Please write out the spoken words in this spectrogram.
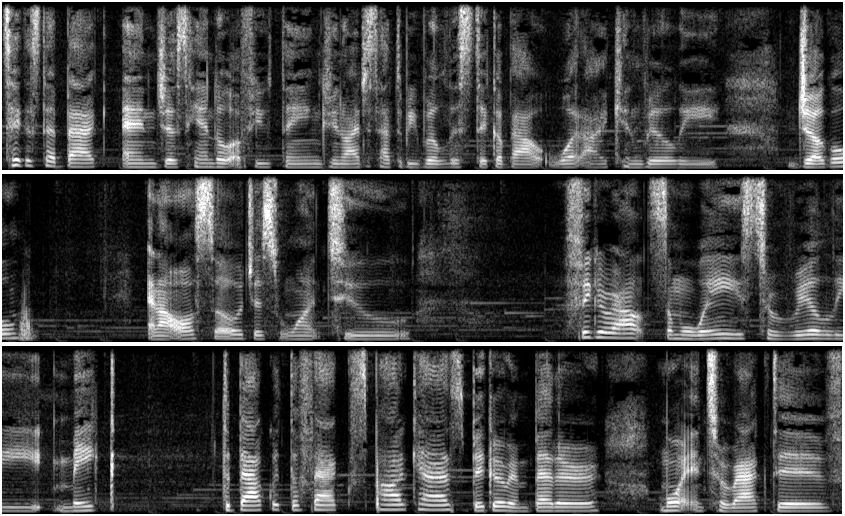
take a step back and just handle a few things. You know, I just have to be realistic about what I can really juggle. And I also just want to figure out some ways to really make the Back with the Facts podcast bigger and better, more interactive.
